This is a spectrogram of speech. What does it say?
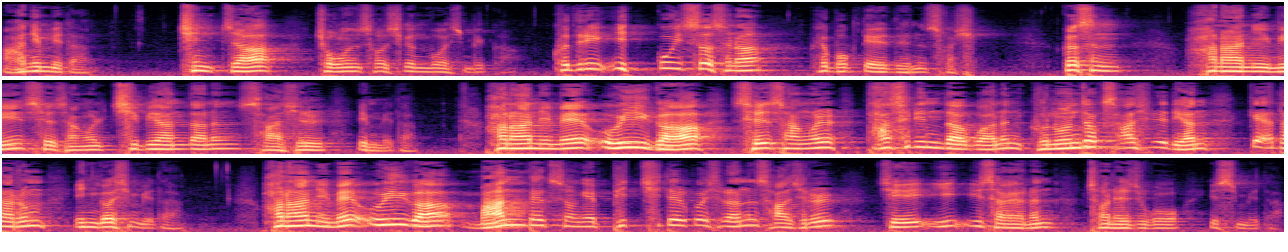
아닙니다. 진짜 좋은 소식은 무엇입니까? 그들이 잊고 있었으나 회복되어야 되는 소식. 그것은 하나님이 세상을 지배한다는 사실입니다. 하나님의 의가 세상을 다스린다고 하는 근원적 사실에 대한 깨달음인 것입니다. 하나님의 의가 만 백성의 빛이 될 것이라는 사실을 제2 이사야는 전해주고 있습니다.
